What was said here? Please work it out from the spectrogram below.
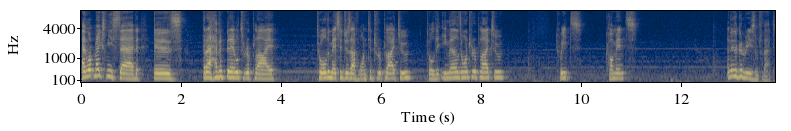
And what makes me sad is that I haven't been able to reply to all the messages I've wanted to reply to, to all the emails I want to reply to, tweets, comments. And there's a good reason for that,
